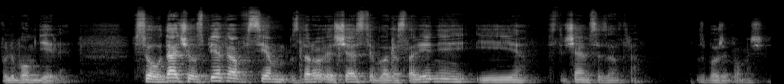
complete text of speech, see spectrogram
в любом деле. Все, удачи, успехов, всем здоровья, счастья, благословений и встречаемся завтра с Божьей помощью.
